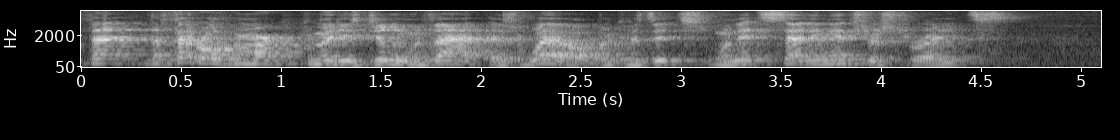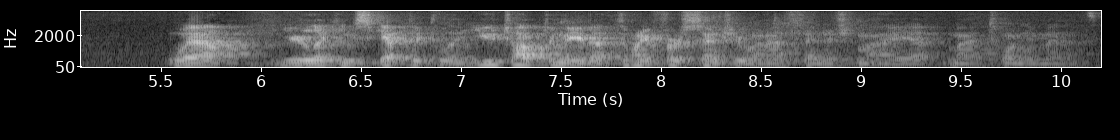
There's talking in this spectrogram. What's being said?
that the Federal Open Market Committee is dealing with that as well because it's when it's setting interest rates. Well, you're looking skeptically. You talk to me about the 21st century when I finish my uh, my 20 minutes.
